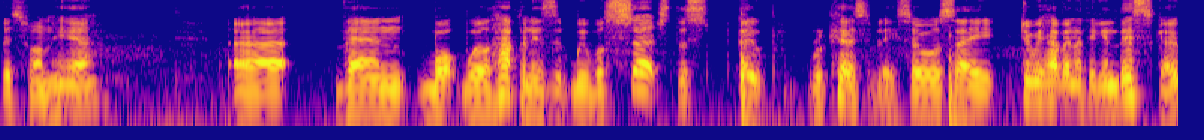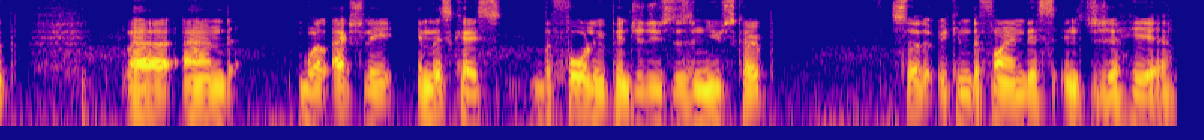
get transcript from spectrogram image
this one here, uh, then what will happen is that we will search the scope recursively. So we'll say, do we have anything in this scope? Uh, and, well, actually, in this case, the for loop introduces a new scope so that we can define this integer here.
